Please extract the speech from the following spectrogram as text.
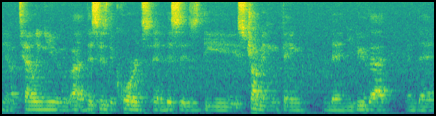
you know telling you uh, this is the chords and this is the strumming thing. And then you do that and then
